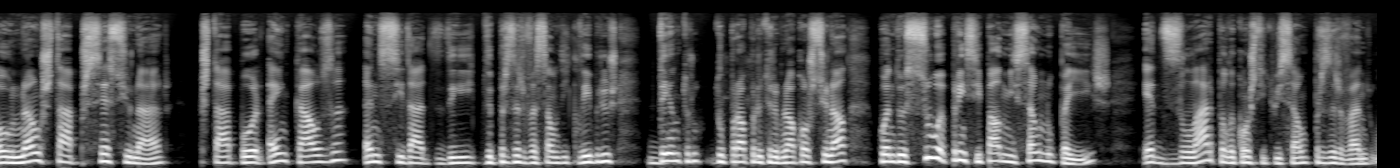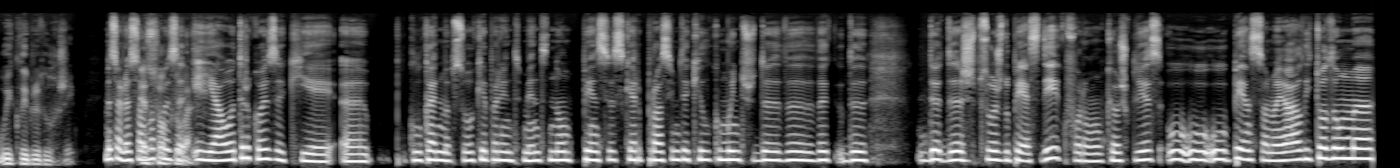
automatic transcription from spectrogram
ou não está a percepcionar que está a pôr em causa a necessidade de, de preservação de equilíbrios dentro do próprio Tribunal Constitucional, quando a sua principal missão no país é de zelar pela Constituição, preservando o equilíbrio do regime. Mas olha só É uma só coisa, e há outra coisa que é ah, colocando uma pessoa que aparentemente não pensa sequer próximo daquilo que muitos de, de- de- de- das pessoas do PSD, que foram que eu escolhesse, o, o- o pensam, não é? Há ali toda uma.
